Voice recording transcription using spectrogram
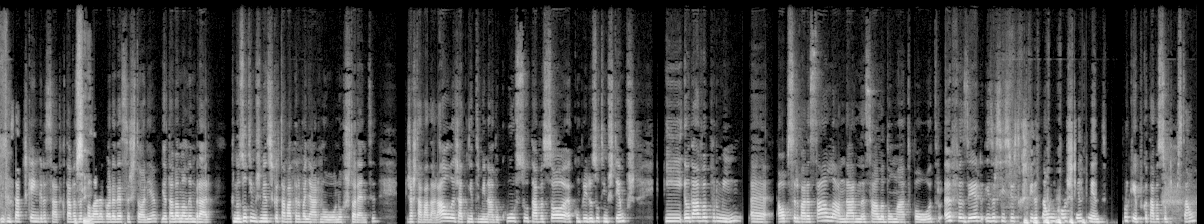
E, e sabes que é engraçado que estavas a falar agora dessa história, eu estava-me a lembrar que nos últimos meses que eu estava a trabalhar no, no restaurante, já estava a dar aula, já tinha terminado o curso, estava só a cumprir os últimos tempos e eu dava por mim a, a observar a sala, a andar na sala de um lado para o outro, a fazer exercícios de respiração inconscientemente. Porquê? Porque eu estava sob pressão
